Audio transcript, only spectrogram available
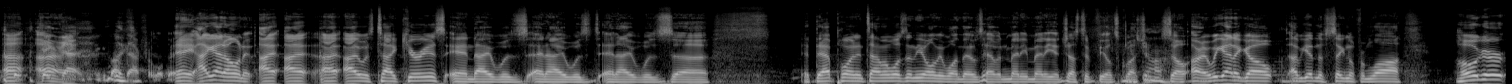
that. Think about that for a little bit. Hey, I gotta own it. I I, I, I was Ty curious and I was and I was and I was uh, at that point in time I wasn't the only one that was having many many a Justin Fields questions. So all right, we gotta go. I'm getting the signal from Law. Hoger,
